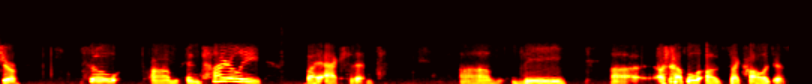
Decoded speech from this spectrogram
Sure. So, um, entirely by accident, um, the uh, a couple of psychologists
